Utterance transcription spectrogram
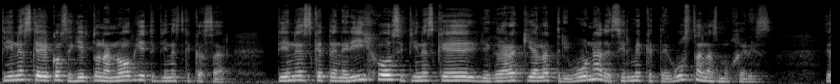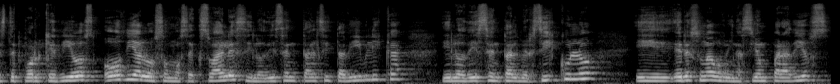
tienes que conseguirte una novia y te tienes que casar, tienes que tener hijos y tienes que llegar aquí a la tribuna a decirme que te gustan las mujeres. Este, porque Dios odia a los homosexuales y lo dice en tal cita bíblica y lo dice en tal versículo y eres una abominación para Dios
